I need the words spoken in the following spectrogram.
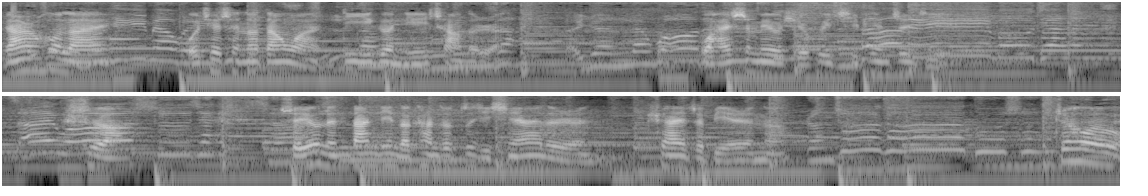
然而后来我却成了当晚第一个离场的人。我还是没有学会欺骗自己。是啊，谁又能淡定的看着自己心爱的人去爱着别人呢？最后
